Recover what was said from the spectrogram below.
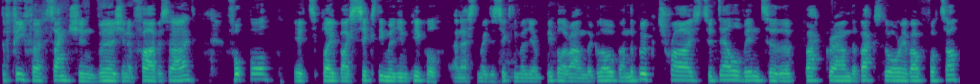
the FIFA sanctioned version of five-a-side football. It's played by 60 million people, an estimated 60 million people around the globe. And the book tries to delve into the background, the backstory about futsal,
